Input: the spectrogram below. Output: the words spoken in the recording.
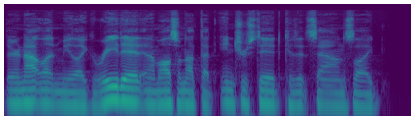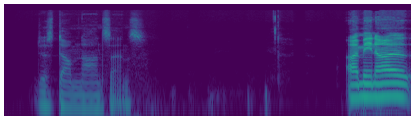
they're not letting me like read it, and I'm also not that interested because it sounds like just dumb nonsense. I mean, I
